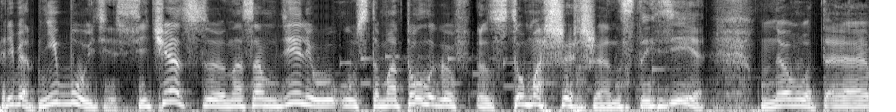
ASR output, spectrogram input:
Ребят, не бойтесь. Сейчас, э, на самом деле, у, у стоматологов э, сумасшедшая анестезия. Ну вот. Э,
